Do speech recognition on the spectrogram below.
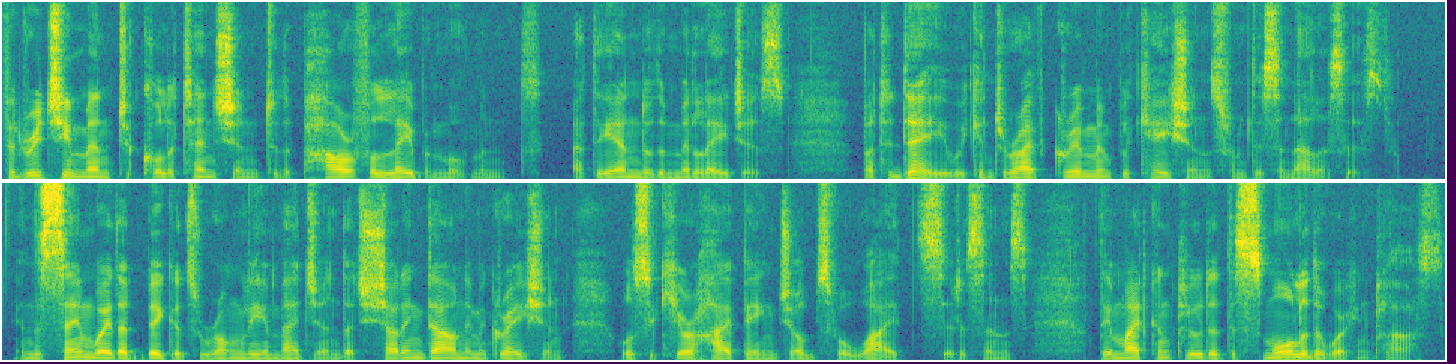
Federici meant to call attention to the powerful labor movement at the end of the Middle Ages, but today we can derive grim implications from this analysis. In the same way that bigots wrongly imagine that shutting down immigration will secure high paying jobs for white citizens, they might conclude that the smaller the working class,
